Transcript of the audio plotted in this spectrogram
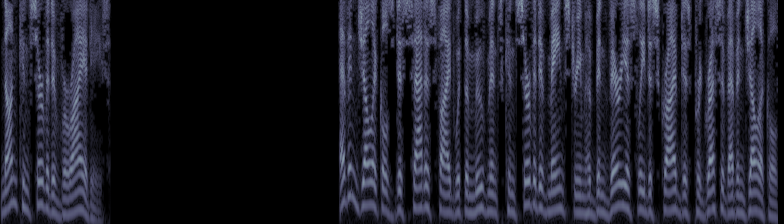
Non-conservative varieties Evangelicals dissatisfied with the movement's conservative mainstream have been variously described as progressive evangelicals,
